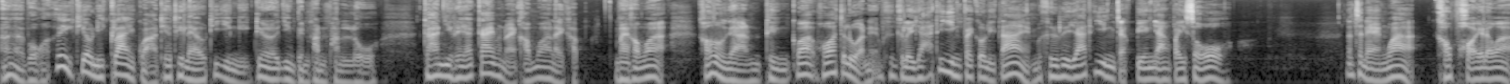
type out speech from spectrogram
เออบอกว่าเฮ้ยเที่ยวนี้ใกล้กว่าเที่ยวที่แล้วที่ยิงอีกที่เรายิงเป็นพันพันโล การยิงระยะใกล้มันหมายความว่าอะไรครับ หมายความว่าเขาส่งยานถึงว่าเพราะว่าจรวดเนี่ยมันคือระยะที่ยิงไปเกาหลีใต้มันคือระยะที่ยิงจากเปียงยางไปโซ นั่นแสดงว่า เขาพอยแล้วว่า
